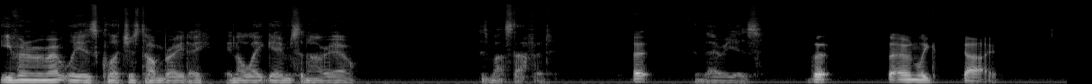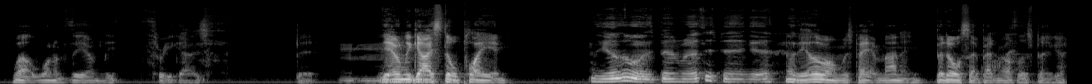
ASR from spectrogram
even remotely as clutch as Tom Brady in a late game scenario is Matt Stafford. Uh, and there he is. The the only guy. Well, one of the only three guys. But Mm. the only guy still playing. The other one was Ben Roethlisberger. No, the other one was Peyton Manning, but also Ben Roethlisberger.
